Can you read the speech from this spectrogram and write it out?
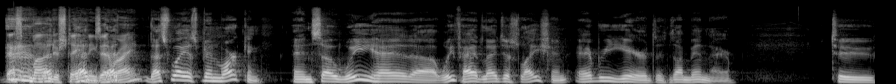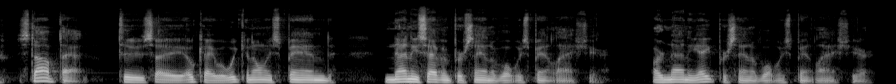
that's my that, understanding. That, Is that, that, right? That's the way it's been working. And so we had uh, we've had legislation every year since I've been there to stop that. To say, okay, well, we can only spend ninety seven percent of what we spent last year, or ninety eight percent of what we spent last year.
